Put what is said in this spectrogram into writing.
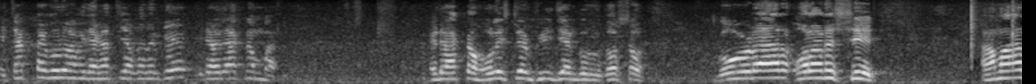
এই চারটা গরু আমি দেখাচ্ছি আপনাদেরকে। এটা হলো এক নাম্বার। এটা একটা হোলিস্টের ফ্রিজিয়ান গরু দর্শক। গরুটার ওলানের শেড আমার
